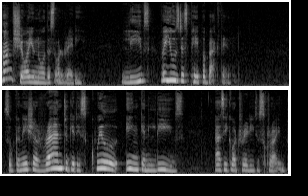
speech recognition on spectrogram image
I'm sure you know this already. Leaves were used as paper back then. So Ganesha ran to get his quill, ink, and leaves as he got ready to scribe.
